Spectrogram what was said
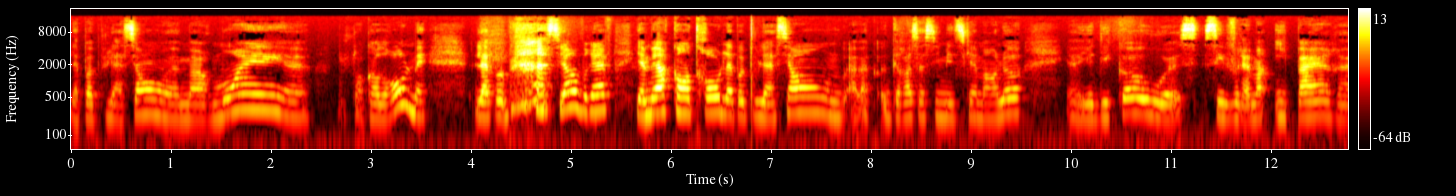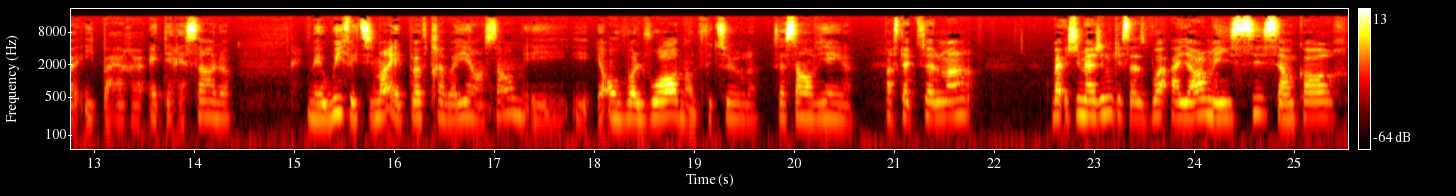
La population euh, meurt moins. Euh, c'est encore drôle, mais la population, bref, il y a meilleur contrôle de la population grâce à ces médicaments-là. il y a des cas où c'est vraiment hyper, hyper intéressant, là. Mais oui, effectivement, elles peuvent travailler ensemble et, on va le voir dans le futur. Là. Ça s'en vient. Là. Parce qu'actuellement, ben, j'imagine que ça se voit ailleurs, mais ici, c'est encore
